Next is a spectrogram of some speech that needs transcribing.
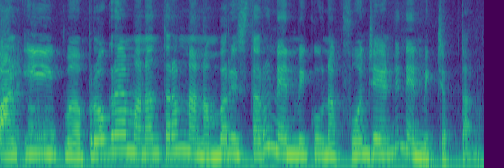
ప- ఈ ప్రోగ్రామ్ అనంతరం నా నంబర్ ఇస్తారు నేను మీకు నాకు ఫోన్ చేయండి నేను మీకు చెప్తాను.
